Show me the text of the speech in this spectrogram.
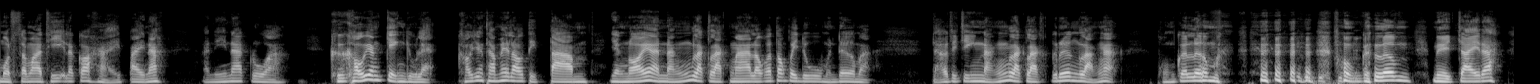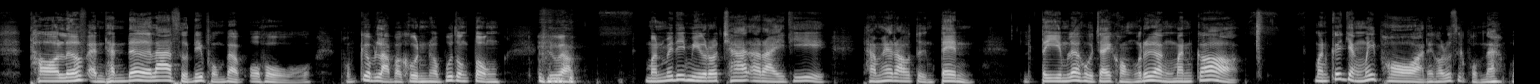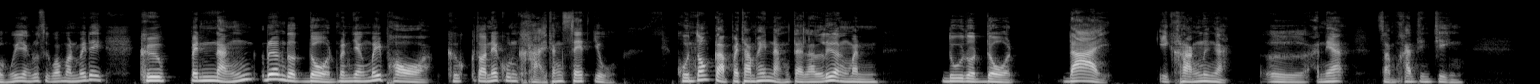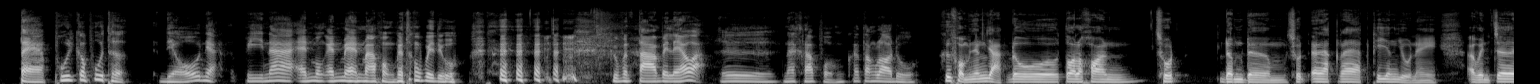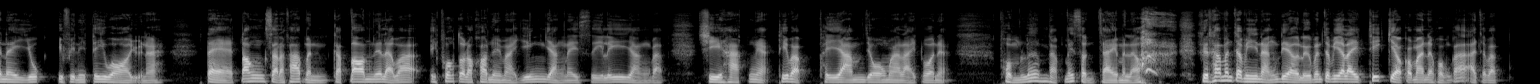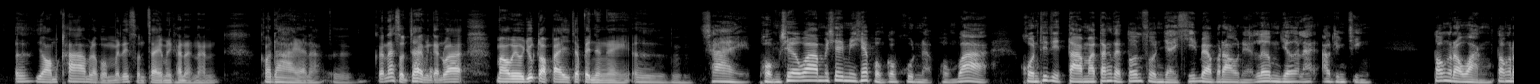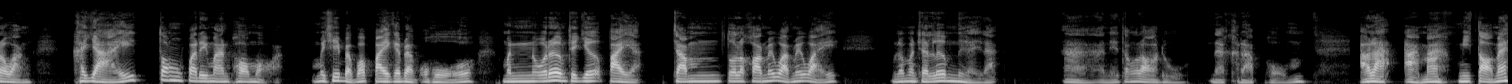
หมดสมาธิแล้วก็หายไปนะ อันนี้น่ากลัว คือเขายังเก่งอยู่แหละ เขายังทำให้เราติดตาม อย่างน้อยอะหนังหลักๆ มาเราก็ต้องไปดูเหมือนเดิมอะ แต่เอาจริงๆหนังหลัก ๆ เรื่องหลังอะ ผมก็เริ่ม ผมก็เริ่มเหนื่อยใจนะ Thor Love and Thunder ล่าสุดนี่ผมแบบโอ้โห ผมเกือบหลับอะคุณเราพูดตรงๆ คือแบบ มันไม่ได้มีรสชาติอะไรที่ทำให้เราตื่นเต้นธีมเรื่องหัวใจของเรื่องมันก็มันก็ยังไม่พอในความรู้สึกผมนะ ผมก็ยังรู้สึกว่ามันไม่ได้ คือเป็นหนังเรื่องโดดๆมันยังไม่พอคือตอนนี้คุณขายทั้งเซตอยู่ คุณต้องกลับไปทำให้หนังแต่ละเรื่องมันดูโดดๆได้ อีกครั้งหนึ่งอะ่ะ เออ อันเนี้ยสำคัญจริง ๆ แต่พูดก็พูดเถอะ เดี๋ยวเนี่ย ปีหน้าแอนมงแอนแมนมาผมก็ต้องไปดู คือมันตามไปแล้วอะ่ะ เออ นะครับผมก็ต้องรอดู คือผมยังอยากดูตัวละครชุดเดิมๆ ชุดแรก ๆ ที่ยังอยู่ใน a v e n g e r ในยุค Infinity War อยู่นะ แต่ต้องสารภาพเหมือนกับต้อมนี่แหละว่าไอ้พวกตัวละครใหม่ๆยิ่งอย่างในซีรีส์อย่างแบบชีฮักเนี่ยที่แบบพยายามโยงมาหลายตัวเนี่ย ผมเริ่มแบบไม่สนใจมันแล้ว คือถ้ามันจะมีหนังเดียวหรือมันจะมีอะไรที่เกี่ยวกับมันนะผมก็อาจจะแบบเออยอมข้ามแล้วผมไม่ได้สนใจมันขนาดนั้น ก็ได้อะนะเออ ก็น่าสนใจเหมือนกันว่ามาเวลยุคต่อไปจะเป็นยังไง เออ ใช่ ผมเชื่อว่าไม่ใช่มีแค่ผมกับคุณอะผมว่าคนที่ติดตามมาตั้งแต่ต้นส่วนใหญ่คิดแบบเราเนี่ยเริ่มเยอะแล้วเอาจริง ๆ ต้องระวังต้องระวัง ขยายต้องปริมาณพอเหมาะอะไม่ใช่แบบว่าไปกันแบบโอ้โห มันเริ่มจะเยอะไปอะจำตัวละครไม่หวัดไม่ไหว แล้วมันจะเริ่มเหนื่อยละอ่า อันนี้ต้องรอดูนะครับผม เอาละอะมา มีต่อไหม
